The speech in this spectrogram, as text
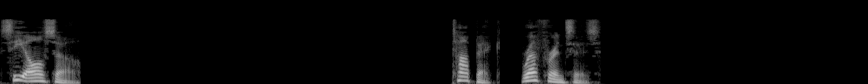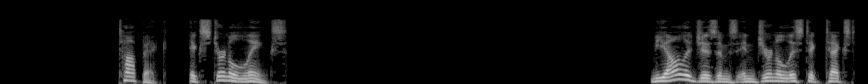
See also References External links Neologisms in journalistic text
